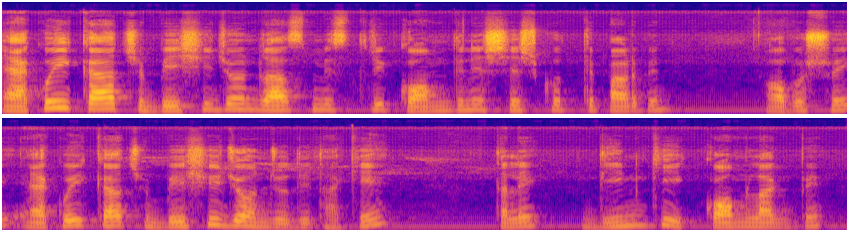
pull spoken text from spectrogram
একই কাজ বেশি জন রাজমিস্ত্রি কম দিনে শেষ করতে পারবেন। অবশ্যই একই কাজ বেশি জন যদি থাকে, তাহলে দিন কি কম লাগবে?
